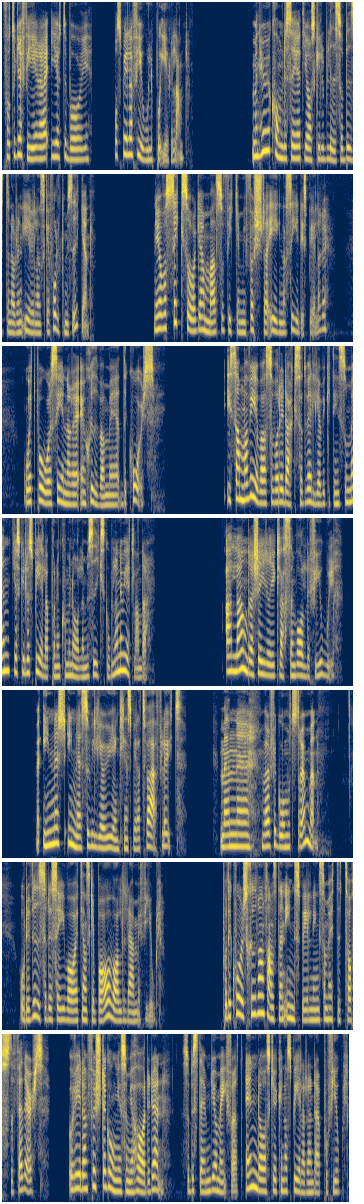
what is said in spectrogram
fotografera i Göteborg och spela fiol på Irland. Men hur kom det sig att jag skulle bli så biten av den irländska folkmusiken? När jag var sex år gammal så fick jag min första egna CD-spelare. Och ett par år senare en skiva med The Course. I samma veva så var det dags att välja vilket instrument jag skulle spela på den kommunala musikskolan i Vetlanda. Alla andra tjejer i klassen valde fiol. Men innerst inne så ville jag ju egentligen spela tvärflöjt. Men eh, varför gå mot strömmen? Och det visade sig vara ett ganska bra val det där med fiol. På The Course-skivan fanns det en inspelning som hette Toss the Feathers. Och redan första gången som jag hörde den så bestämde jag mig för att en dag ska jag kunna spela den där på fiol.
